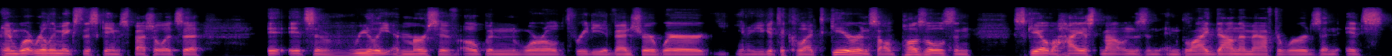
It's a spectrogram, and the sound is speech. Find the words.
And what really makes this game special, it's a it, it's a really immersive open world 3D adventure where you know you get to collect gear and solve puzzles and scale the highest mountains and, and glide down them afterwards. And it's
